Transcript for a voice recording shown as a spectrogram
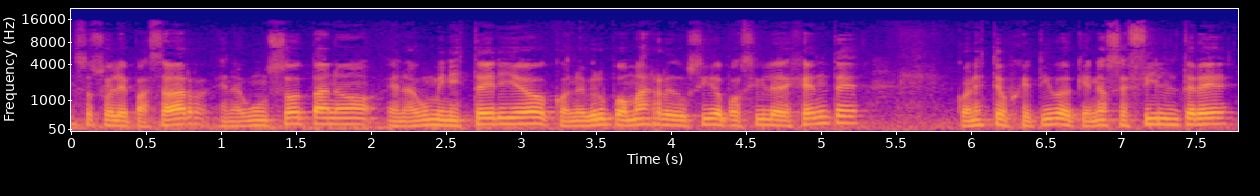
Eso suele pasar en algún sótano, en algún ministerio, con el grupo más reducido posible de gente, con este objetivo de que no se filtre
